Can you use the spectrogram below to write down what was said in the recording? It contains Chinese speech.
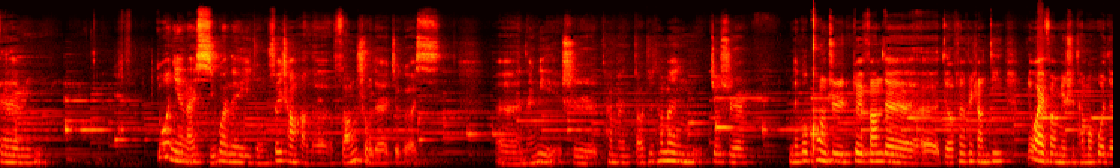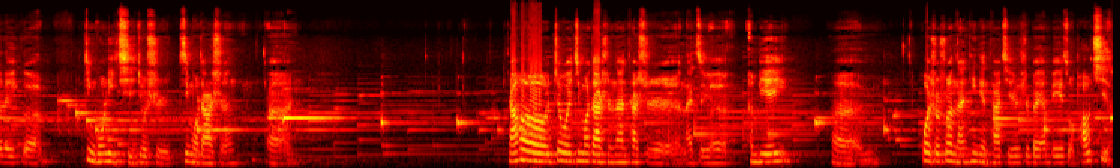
嗯，多年来习惯的一种非常好的防守的这个，呃，能力是他们导致他们就是。能够控制对方的呃得分非常低，另外一方面是他们获得了一个进攻利器，就是寂寞大神，呃，然后这位寂寞大神呢，他是来自于 NBA，呃，或者说说难听点，他其实是被 NBA 所抛弃的，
